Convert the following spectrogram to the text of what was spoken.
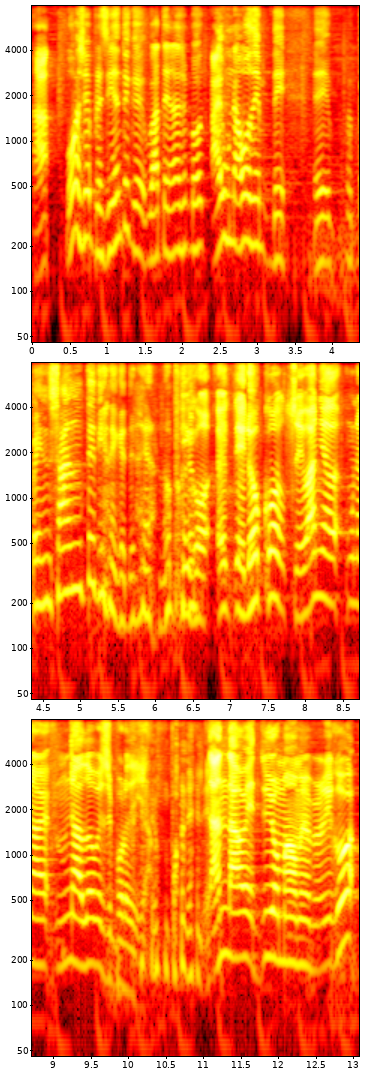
Ah, vos vas a ser el presidente que va a tener. Hay una voz de, de, eh, pensante, tiene que tener, ¿no? Dijo, este loco se baña una, una o dos veces por día. ponerle. Anda vestido más o menos, pero dijo,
